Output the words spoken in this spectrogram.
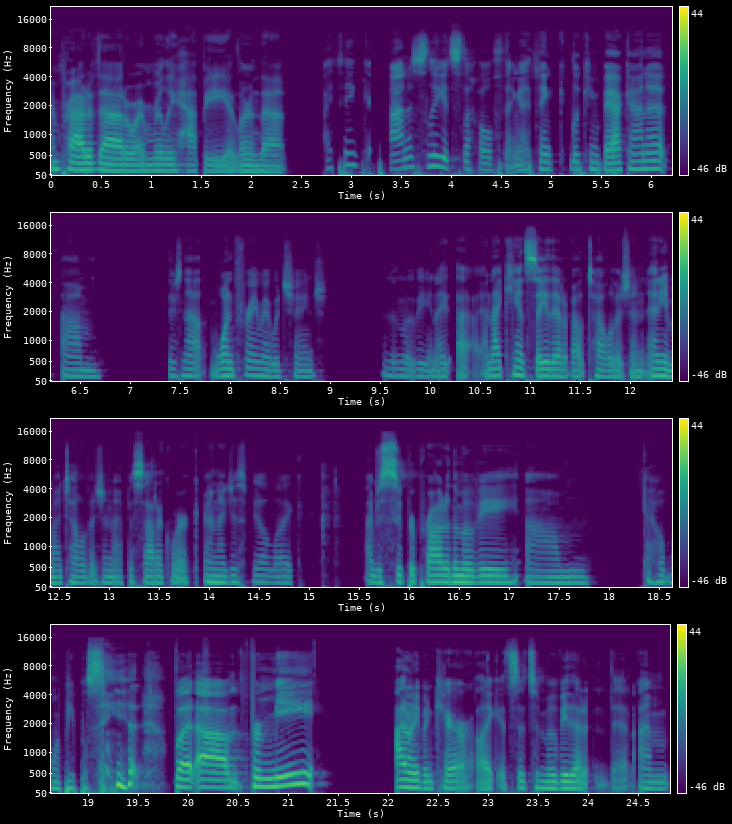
I'm proud of that," or "I'm really happy I learned that." I think honestly, it's the whole thing. I think looking back on it, um, there's not one frame I would change in the movie, and I, I and I can't say that about television, any of my television episodic work. And I just feel like I'm just super proud of the movie. Um, I hope more people see it, but um, for me, I don't even care. Like it's it's a movie that that I'm,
